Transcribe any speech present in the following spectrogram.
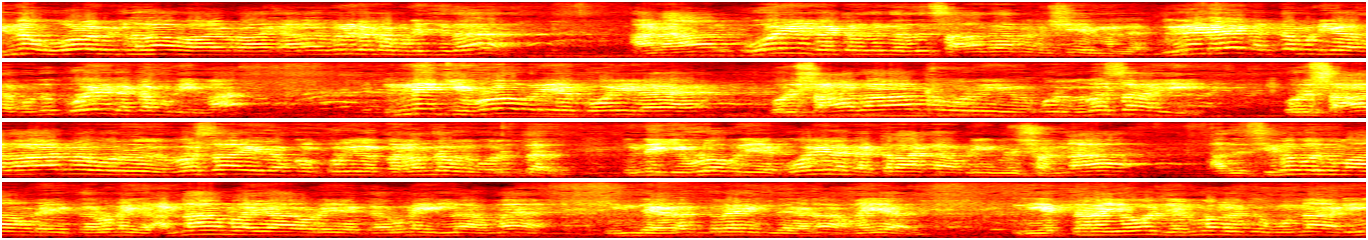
இன்னும் ஓலை வீட்டுல தான் வாழ்றோம் யாராவது வீடு கட்ட முடிஞ்சுதா? ஆனால் கோயில் கட்டுறதுங்கிறது சாதாரண விஷயம் இல்லை. வீடே கட்ட முடியாத போது கோயில் கட்ட முடியுமா? இன்னைக்கு இவ்வளவு பெரிய கோயில ஒரு சாதாரண ஒரு ஒரு விவசாயி ஒரு சாதாரண ஒரு விவசாயில கோயில பிறந்த ஒரு ஒருத்தர் இன்னைக்கு இவ்வளவு பெரிய கோயிலை கட்டுறாங்க அப்படின்னு சொன்னா அது சிவபெருமானுடைய கருணை அண்ணாமலையாருடைய கருணை இல்லாம இந்த இடத்துல இந்த இடம் அமையாது. இது எத்தனையோ ஜென்மங்களுக்கு முன்னாடி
